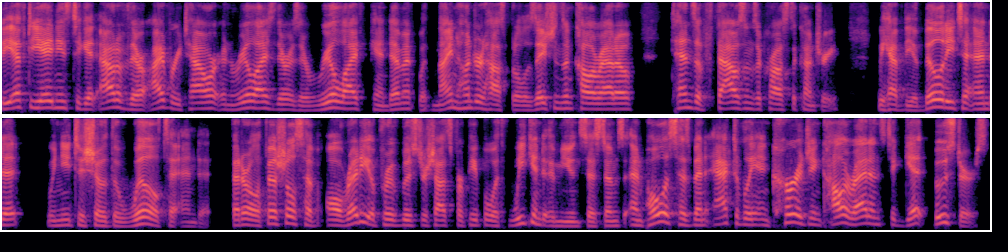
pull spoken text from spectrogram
The FDA needs to get out of their ivory tower and realize there is a real life pandemic with 900 hospitalizations in Colorado, tens of thousands across the country. We have the ability to end it. We need to show the will to end it. Federal officials have already approved booster shots for people with weakened immune systems, and Polis has been actively encouraging Coloradans to get boosters.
